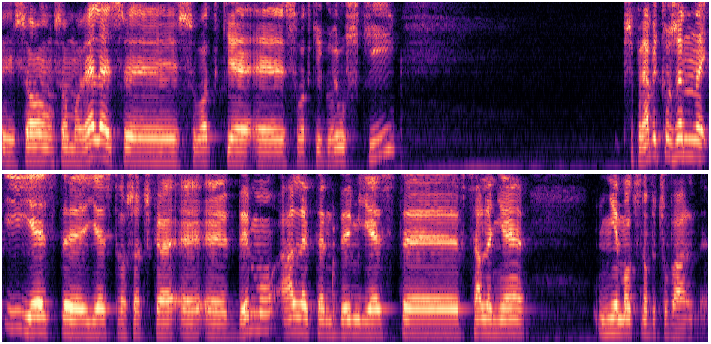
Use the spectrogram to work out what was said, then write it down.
Y, Są, są moreles, y, słodkie, y, słodkie gruszki, przyprawy korzenne i jest, jest troszeczkę dymu, ale ten dym jest wcale nie, nie mocno wyczuwalny.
